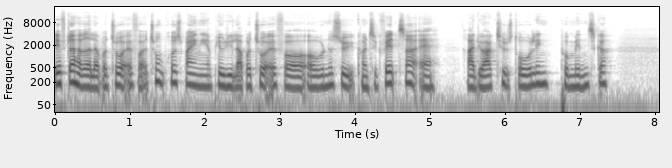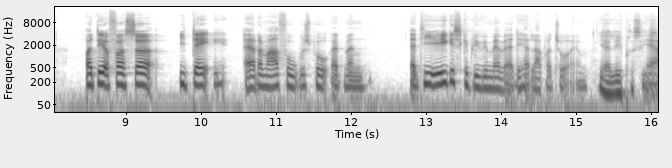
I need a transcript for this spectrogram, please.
efter at have været laboratorier for atomprøvesprængninger, blev de laboratorier for at undersøge konsekvenser af radioaktiv stråling på mennesker. Og derfor så i dag er der meget fokus på, at man at de ikke skal blive ved med at være det her laboratorium. Ja, lige præcis. Ja.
